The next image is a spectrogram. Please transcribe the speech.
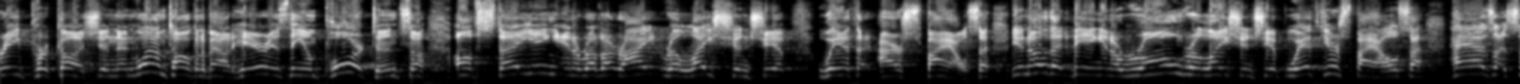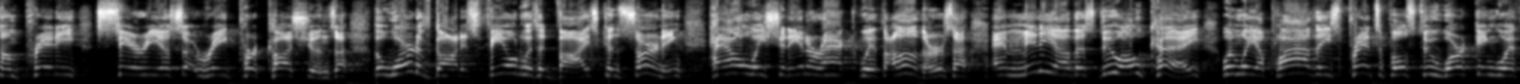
repercussion. And what I'm talking about here is the importance uh, of staying in a right relationship with our spouse. Uh, you know that being in a wrong relationship with your spouse uh, has some pretty serious repercussions. The Word of God is filled with advice concerning how we should interact with others, and many of us do okay okay when we apply these principles to working with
